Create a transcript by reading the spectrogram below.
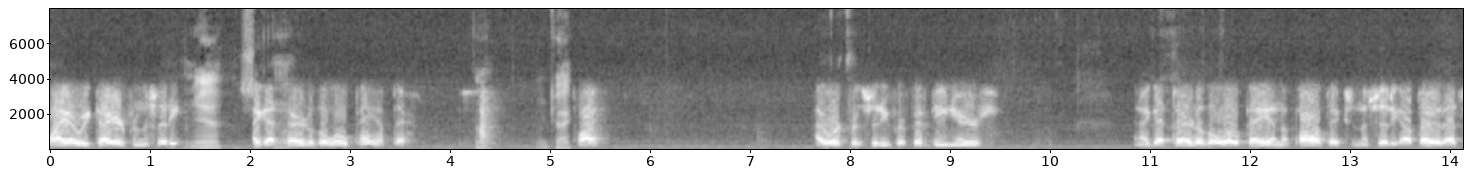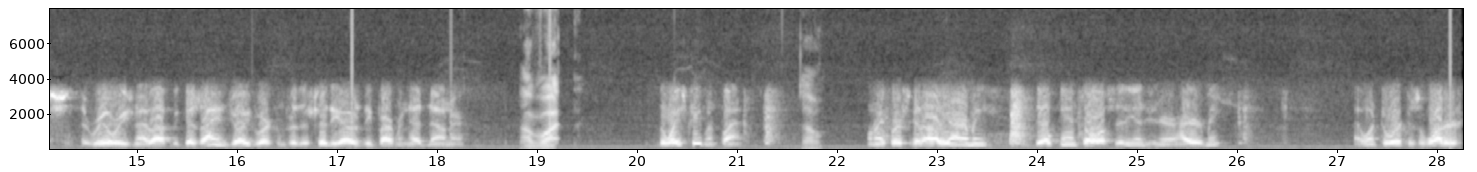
Why I retired from the city? Yeah. I got tired of the low pay up there. Okay. Why? I worked for the city for 15 years, and I got tired of the low pay and the politics in the city. I'll tell you, that's the real reason I left because I enjoyed working for the city. I was department head down there, Of what? the waste treatment plant. Oh. When I first got out of the Army, Bill Cantola, city engineer, hired me. I went to work as a water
